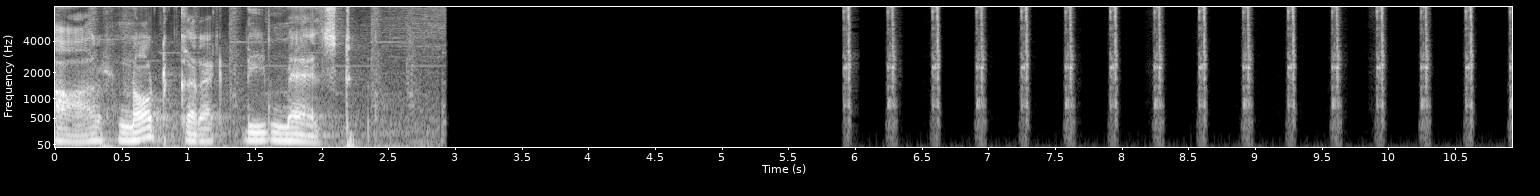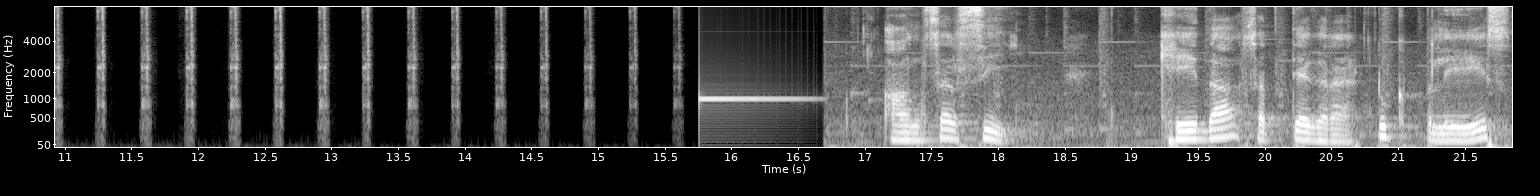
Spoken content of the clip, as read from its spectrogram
are not correctly matched. Answer C. Kheda Satyagraha took place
